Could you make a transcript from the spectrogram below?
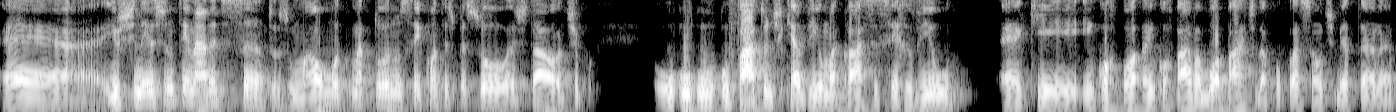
É, e os chineses não têm nada de santos. O mal matou não sei quantas pessoas, tal. Tipo, o, o, fato de que havia uma classe servil é, que incorporava boa parte da população tibetana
